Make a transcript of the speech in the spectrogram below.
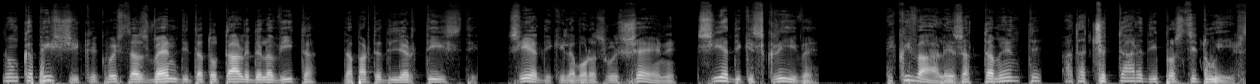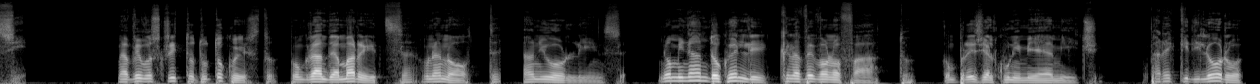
non capisci che questa svendita totale della vita da parte degli artisti, sia di chi lavora sulle scene, sia di chi scrive, equivale esattamente ad accettare di prostituirsi. Avevo scritto tutto questo con grande amarezza una notte a New Orleans, nominando quelli che l'avevano fatto, compresi alcuni miei amici. Parecchi di loro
